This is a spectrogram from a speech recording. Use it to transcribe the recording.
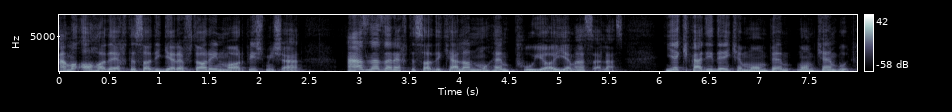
اما آهاد اقتصادی گرفتار این مارپیش میشن. از نظر اقتصادی کلان مهم پویایی مسئله است. یک پدیده ای که ممکن, ممکن بود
